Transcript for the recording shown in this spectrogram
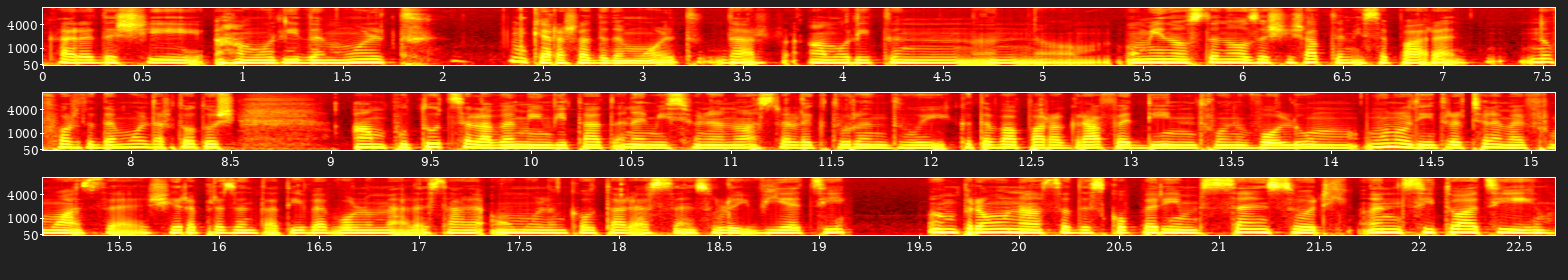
care deși a murit de mult, nu chiar așa de, de mult, dar a murit în, în 1997, um, mi se pare, nu foarte de mult, dar totuși am putut să-l avem invitat în emisiunea noastră, lecturându-i câteva paragrafe dintr-un volum, unul dintre cele mai frumoase și reprezentative volume ale sale, Omul în căutarea sensului vieții, împreună să descoperim sensuri în situații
